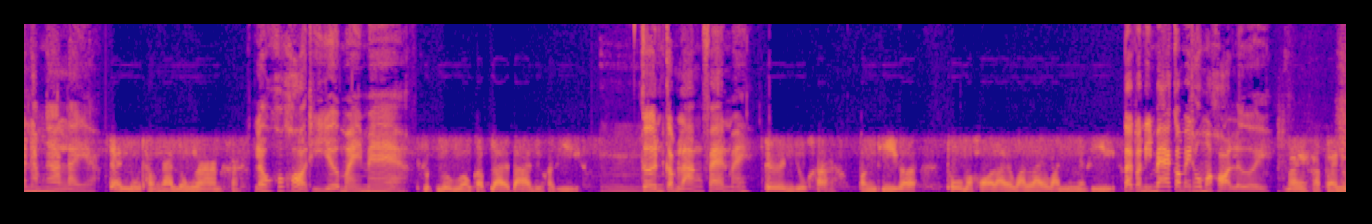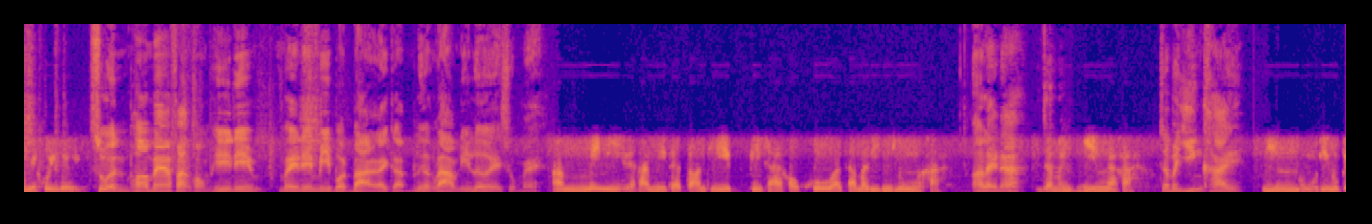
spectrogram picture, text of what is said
นทำงานอะไรอะ แฟนหนูทำงานโรงงานค่ะ แล้วเขาขอทีเยอะไหมแม่ รวมๆกับหลายบ้านอยู่ค่ะพี่ อืมเกินกำลังแฟนไหม เกินอยู่ค่ะ บางทีก็ โทรมาขอรายวันรายวันอย่างเงี้ยพี่ แต่ตอนนี้แม่ก็ไม่โทรมาขอเลย ไม่ค่ะแฟนหนูไม่คุยเลยส่วนพ่อแม่ฝั่งของพีนี่ไม่ได้มีบทบาทอะไรกับเรื่องราวนี้เลยถูกไหมอืมไม่มีเลยค่ะ มีแต่ตอนที่พี่ชายเขาขู่ว่าจะมายิงยุงอะค่ะ อะไรนะ จะมายิงอะค่ะ จะมายิงใคร ยิงหนูที่หนูไป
